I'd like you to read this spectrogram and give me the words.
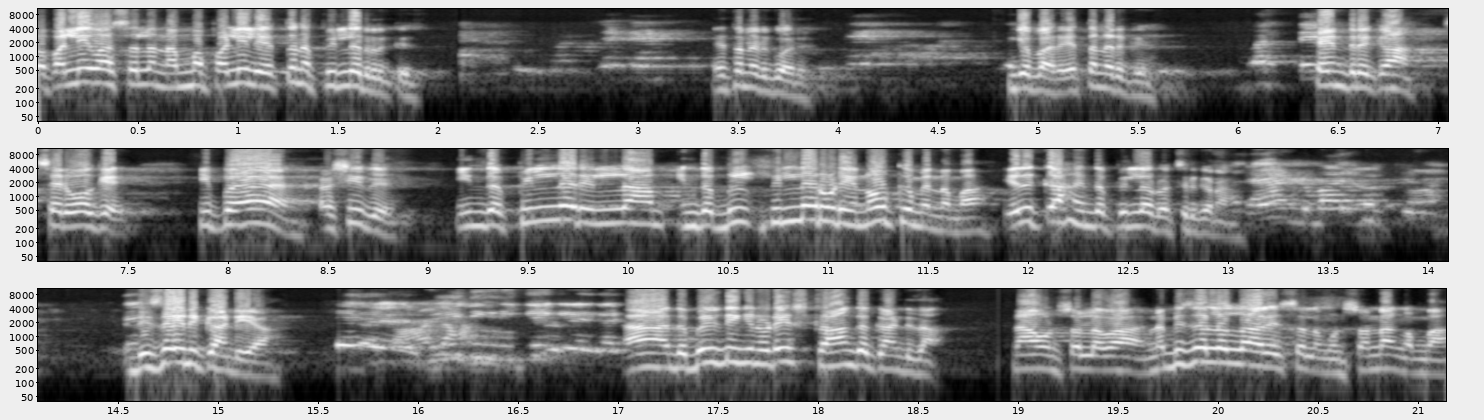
இப்ப பள்ளிவாசல்ல நம்ம பள்ளியில எத்தனை பில்லர் இருக்கு? எத்தனை இருக்கு பாரு? இங்க பாரு எத்தனை இருக்கு? டென் இருக்கா? சரி ஓகே இப்ப ரஷீது இந்த பில்லர் இல்லாம் இந்த பில்லருடைய நோக்கம் என்னமா எதுக்காக இந்த பில்லர் வச்சிருக்காங்க டிசைனுக்காண்டியா அந்த பில்டிங்கினுடைய ஸ்ட்ராங்க காண்டி தான் நான் ஒன்னு சொல்லவா? நபி ஸல்லல்லாஹு அலைஹி வஸல்லம் ஒன்னு சொன்னாங்கம்மா.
